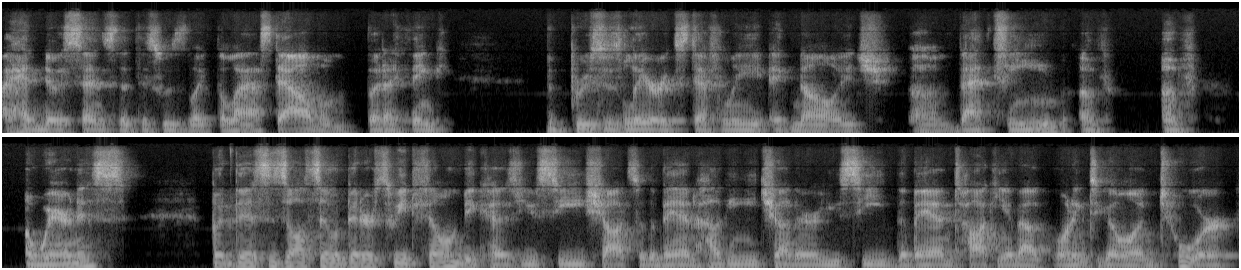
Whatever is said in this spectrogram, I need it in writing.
I had no sense that this was like the last album, but I think the Bruce's lyrics definitely acknowledge um, that theme of of awareness. But this is also a bittersweet film because you see shots of the band hugging each other. You see the band talking about wanting to go on tour.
